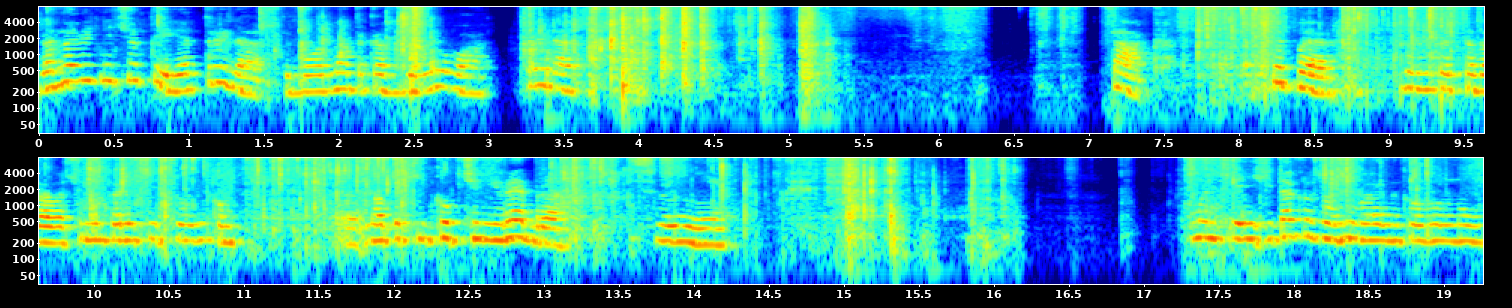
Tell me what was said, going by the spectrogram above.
Да навіть не 4, а 3 ляшки, бо одна така здорова. 3 ляшечки. Так, тепер, мені хтось сказала, що ми перейшли з чоловіком е, на такі копчені ребра свині. Ми, я їх і так розогріваю мікроволну,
